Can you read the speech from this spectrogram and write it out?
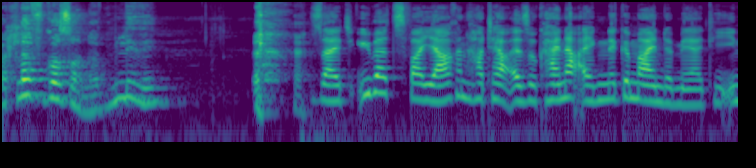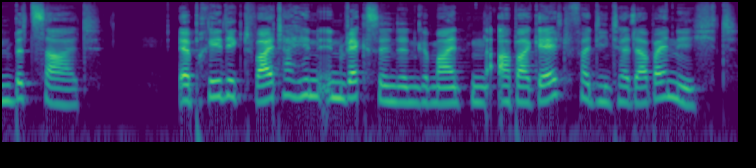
But life goes on, I'm living. Seit über zwei Jahren hat er also keine eigene Gemeinde mehr, die ihn bezahlt. Er predigt weiterhin in wechselnden Gemeinden, aber Geld verdient er dabei nicht.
